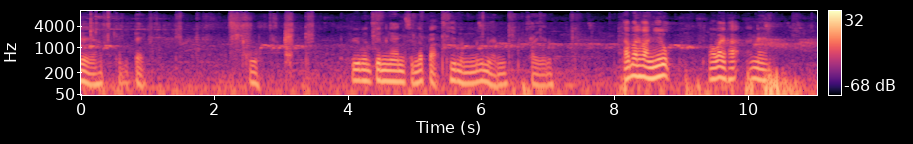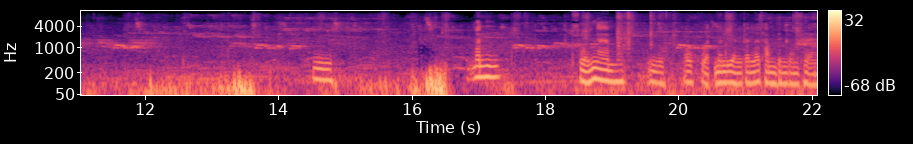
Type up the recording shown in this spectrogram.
เรื่อยๆครับแตกคือมันเป็นงานศิลปะที่มันไม่เหมือนใครนะทำมาฝั่งนี้ลูก มาไหว้พระข้างในมมันสวยงามครับเอาขวดมาเรียงกันแล้วทำเป็นกำแพง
